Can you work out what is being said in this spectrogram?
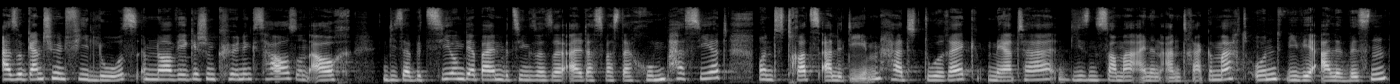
Also ganz schön viel los im norwegischen Königshaus und auch in dieser Beziehung der beiden, beziehungsweise all das, was darum passiert. Und trotz alledem hat Durek Merta diesen Sommer einen Antrag gemacht und, wie wir alle wissen,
